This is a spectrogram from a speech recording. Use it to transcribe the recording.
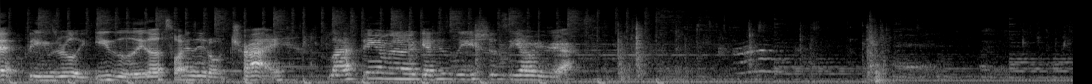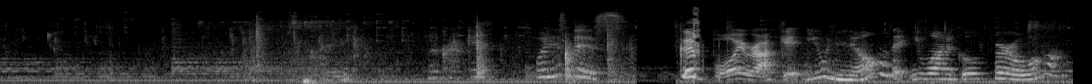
Get things really easily. That's why they don't try. Last thing, I'm gonna get his leash and see how he reacts. Look, Rocket. What is this? Good boy, Rocket. You know that you want to go for a walk.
